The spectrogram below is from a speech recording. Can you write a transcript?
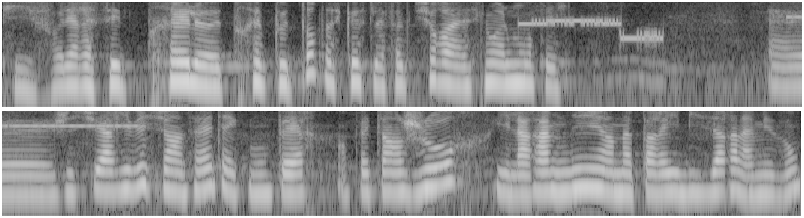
puis il fallait rester très, très peu de temps parce que la facture, sinon, elle montait. Euh, je suis arrivée sur Internet avec mon père. En fait, un jour, il a ramené un appareil bizarre à la maison.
